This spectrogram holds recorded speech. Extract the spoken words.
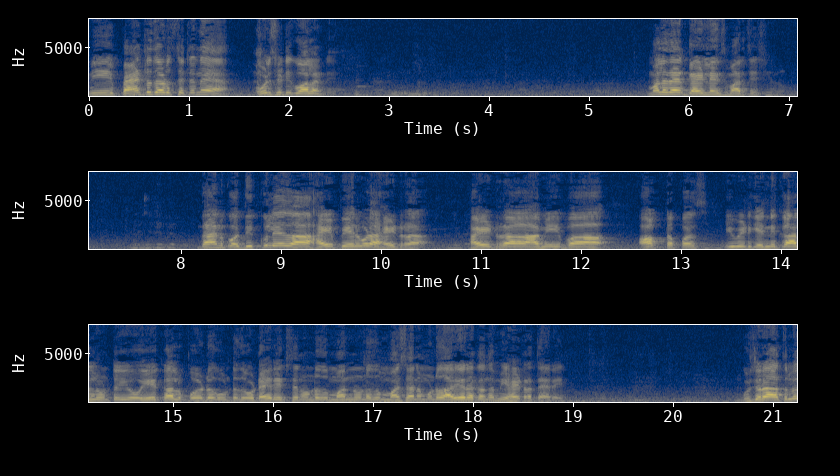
మీ ప్యాంట్లు సెట్నే ఓల్డ్ సిటీకి పోవాలంటే మళ్ళీ దాని గైడ్ లైన్స్ మార్చేసిండ్రు. దానికో దిక్కు లేదు. ఆ హై పేరు కూడా హైడ్రా. హైడ్రా అమీబా ఆక్టపస్ వీటికి ఎన్ని కాళ్ళు ఉంటాయో ఏ కాళ్ళు పోయడం ఉంటుందో డైరెక్షన్ ఉండదు మన్ను ఉండదు మశానం ఉండదు అదే రకంగా మీ హైడ్రా తయారైంది. గుజరాత్లో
